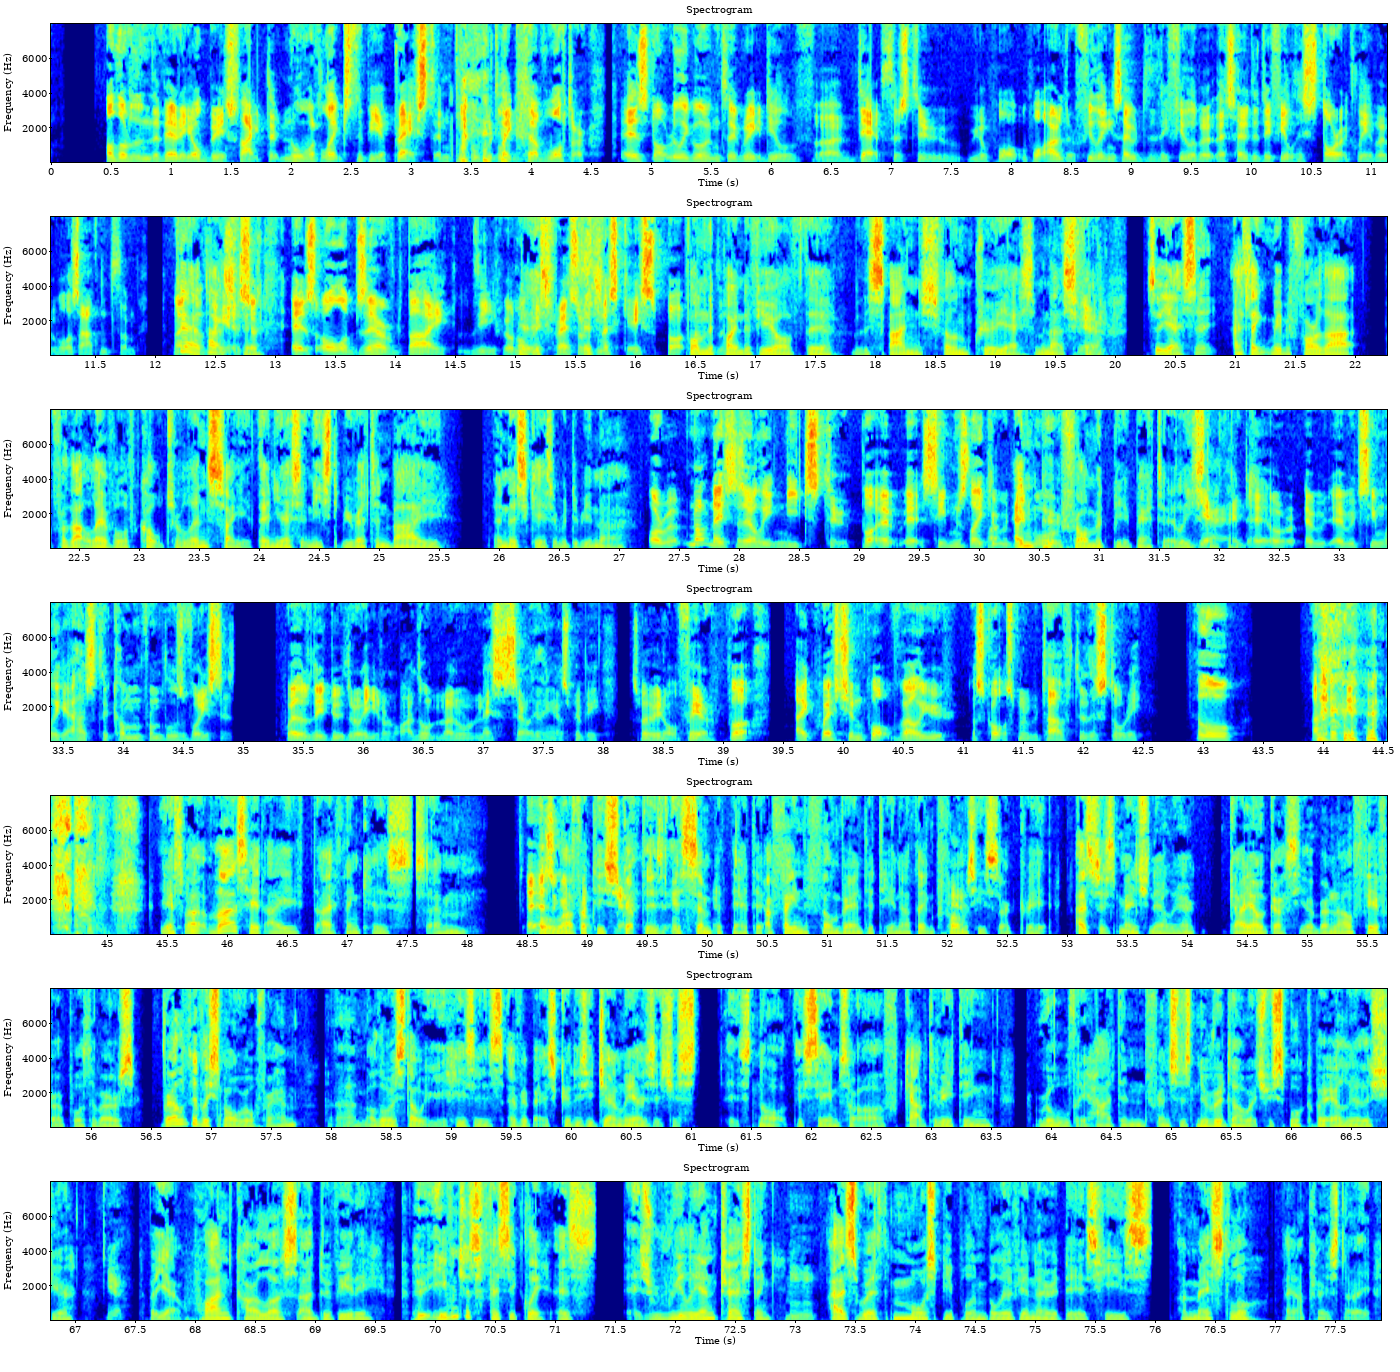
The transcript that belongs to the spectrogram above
other than the very obvious fact that no one likes to be oppressed and people would like to have water, it's not really going into a great deal of uh, depth as to you know, what what are their feelings, how did they feel about this, how did they feel historically about what's happened to them. That Yeah, kind of that's It's just it's all observed by the well, not the oppressors in this case, but From the point of view of the the Spanish film crew, yes, I mean that's fair. Yeah. So yes, I think maybe for that for that level of cultural insight, then yes, it needs to be written by. In this case, it would have been a or not necessarily needs to, but it, it seems like it would be input more from would be better at least. I yeah, think. it, or it, would- it would seem like it has to come from those voices, whether they do the right or not. I don't, I don't necessarily think that's maybe it's maybe not fair, but I question what value a Scotsman would have to the story. Hello, yes, but that said, I I think his um, Paul is a good Laverty's film, script is, is sympathetic. I find the film very entertaining. I think the performances are great. As just mentioned earlier, Gael Garcia Bernal, favourite of both of ours. Relatively small role for him, um, although it's still he's as, every bit as good as he generally is. It's just it's not the same sort of captivating role that he had in, for instance, Neruda, which we spoke about earlier this year. Yeah. But yeah, Juan Carlos Aduviri, who even just physically is is really interesting. Mhm. As with most people in Bolivia nowadays, he's a mestizo. I think I pronounced that right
